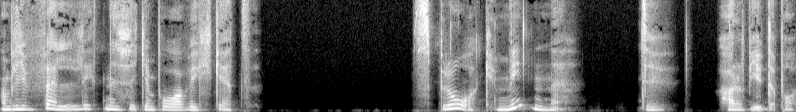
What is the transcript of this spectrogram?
man blir väldigt nyfiken på vilket språkminne du har att bjuda på.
